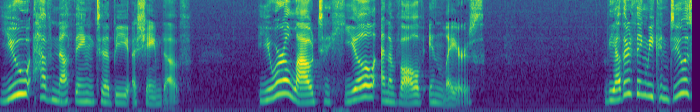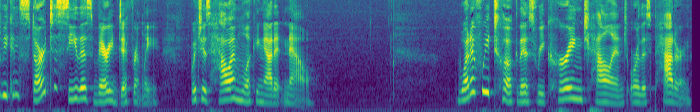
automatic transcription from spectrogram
you have nothing to be ashamed of. You are allowed to heal and evolve in layers. The other thing we can do is we can start to see this very differently, which is how I'm looking at it now. What if we took this recurring challenge or this pattern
